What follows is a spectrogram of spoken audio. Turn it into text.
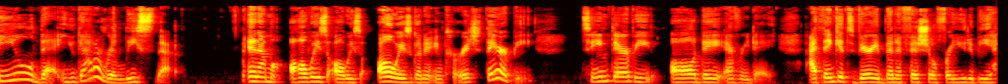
feel that. You got to release that. And I'm always, always, always going to encourage therapy. Team therapy all day, every day. I think it's very beneficial for you to be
